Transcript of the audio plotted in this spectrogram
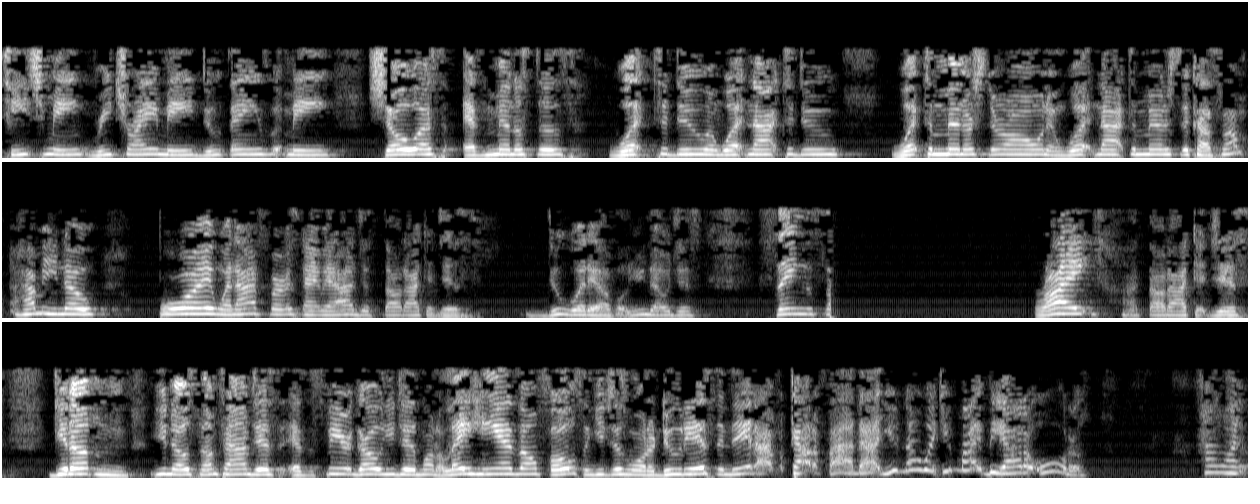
teach me, retrain me, do things with me, show us as ministers what to do and what not to do, what to minister on and what not to minister. Cause some, how many know, boy, when I first came in, I just thought I could just do whatever, you know, just sing the song right? I thought I could just get up and, you know, sometimes just as the spirit goes, you just want to lay hands on folks and you just want to do this. And then I kind of find out, you know what, you might be out of order. I'm like,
